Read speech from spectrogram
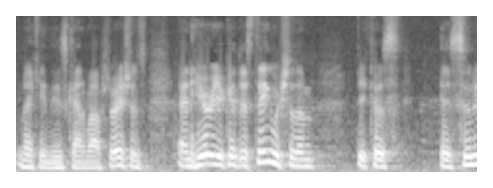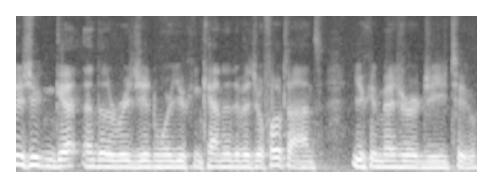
making these kind of observations. And here you can distinguish them because as soon as you can get into the region where you can count individual photons, you can measure G2,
